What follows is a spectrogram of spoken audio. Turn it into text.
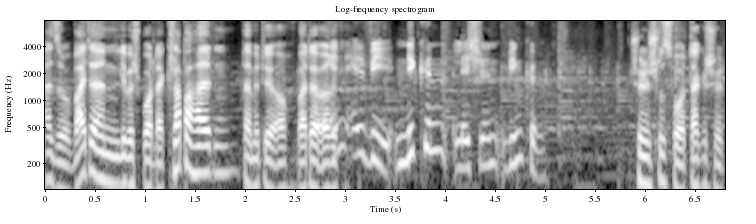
Also weiterhin, liebe Sportler, Klappe halten, damit ihr auch weiter eure... NLW, nicken, lächeln, winken. Schönes Schlusswort, Dankeschön.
